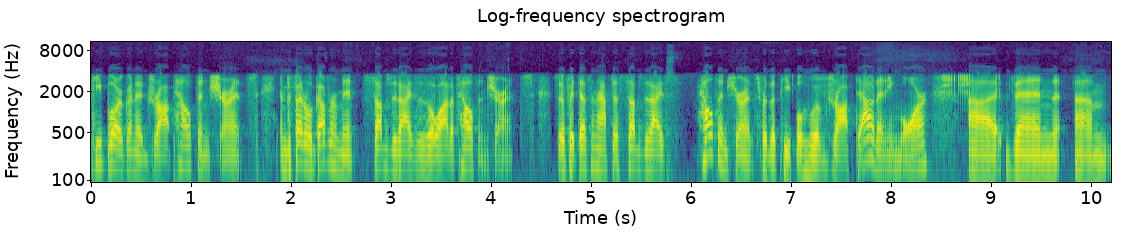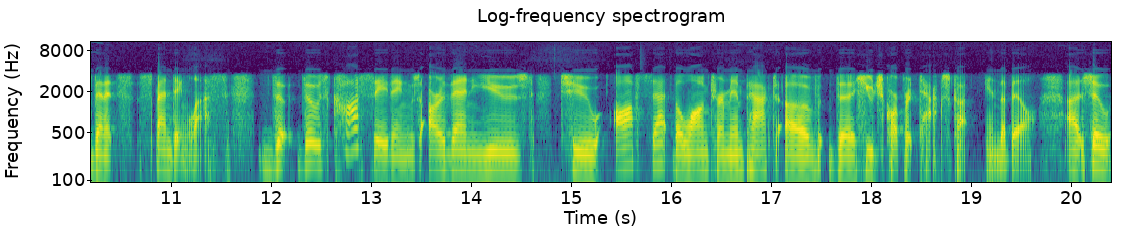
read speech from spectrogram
people are going to drop health insurance, and the federal government subsidizes a lot of health insurance. So if it doesn't have to subsidize health insurance for the people who have dropped out anymore, uh, then um, then it's spending less. Those cost savings are then used to offset the long-term impact of the huge corporate tax cut in the bill. Uh, so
